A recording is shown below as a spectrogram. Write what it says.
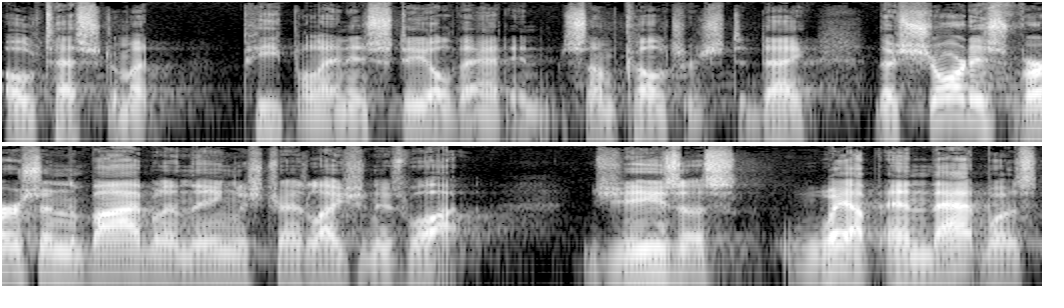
Old Testament people, and instilled that in some cultures today. The shortest verse in the Bible in the English translation is what? Jesus wept, and that was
